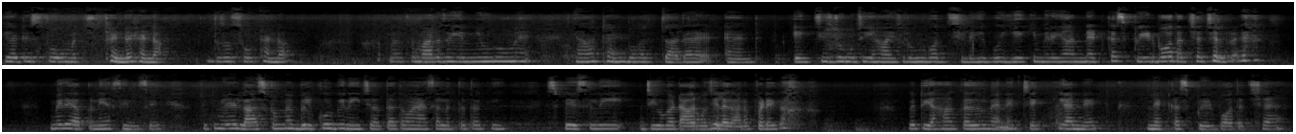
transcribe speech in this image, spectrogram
here it is so much ठंडा ठंडा this is so ठंडा हमारा जो ये न्यू रूम है। यहाँ ठंड बहुत ज़्यादा है एंड एक चीज़ जो मुझे यहाँ इस रूम में बहुत अच्छी लगी वो ये कि मेरे यहाँ नेट का स्पीड बहुत अच्छा चल रहा है। मेरे अपने सिम से। क्योंकि मेरे लास्ट रूम में बिल्कुल भी नहीं चलता था। वहाँ ऐसा लगता था कि स्पेशली जियो का टावर मुझे लगाना पड़ेगा। बट यहाँ कल मैंने चेक किया नेट नेट का स्पीड बहुत अच्छा है।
